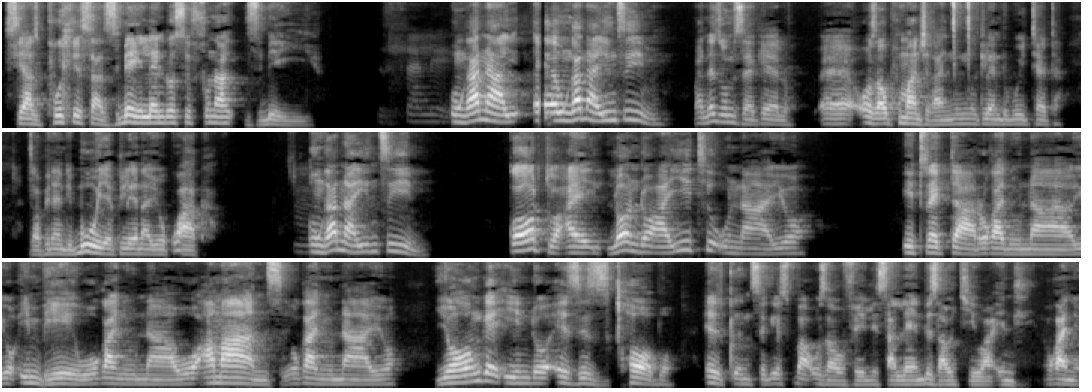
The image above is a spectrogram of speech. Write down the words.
siyaziphuhlisa zibe yile nto sifuna zibe yiyo. Unganayo, eh, unganayo intsimi, mandenze umzekelo eh ozawuphuma nje kancinci kule nto ubuyithetha, ndizawuphinda ndibuye kulena yokwakha. Unganayo intsimi kodwa loo nto ayithi unayo itrektara okanye unayo imbewu okanye unawo amanzi okanye unayo yonke into ezizixhobo eziqinisekisa uba uzawuvelisa le nto izawutyiwa endlini okanye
